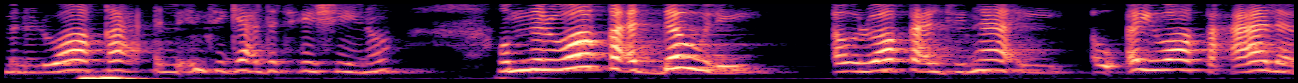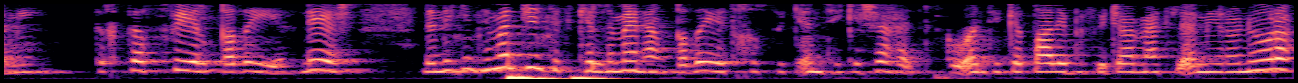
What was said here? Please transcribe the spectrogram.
من الواقع اللي أنت قاعدة تعيشينه ومن الواقع الدولي أو الواقع الجنائي أو أي واقع عالمي تختص فيه القضية. ليش؟ لأنك أنت ما تجين تتكلمين عن قضية تخصك أنت كشهد أو أنت كطالبة في جامعة الأميرة نورة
